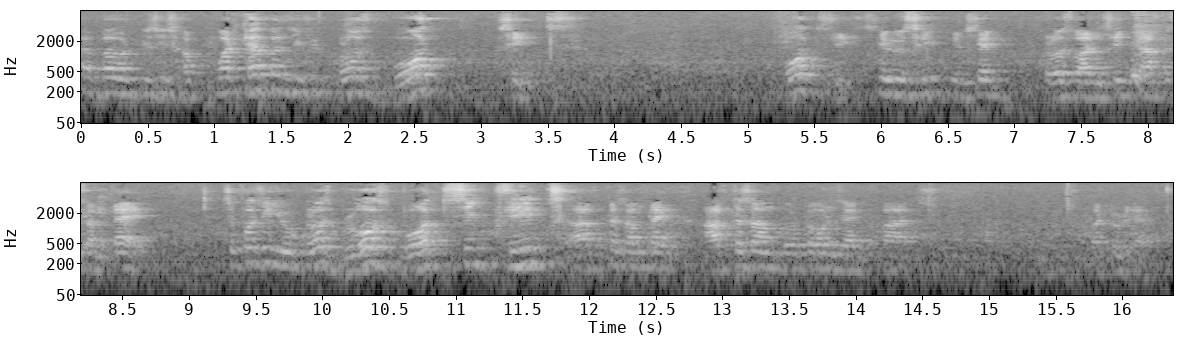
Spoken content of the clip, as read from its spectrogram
about this is what happens if you close both slits. Both slits. If you, see, you said close one slit after some time. Supposing you close both, both slit- slits after some time, after some photons have passed, what would happen?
